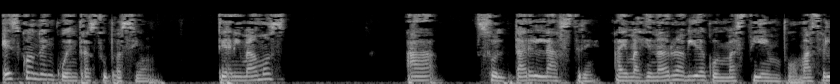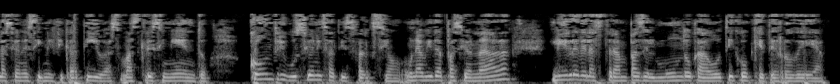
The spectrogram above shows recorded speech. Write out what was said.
es cuando encuentras tu pasión. Te animamos a soltar el lastre, a imaginar una vida con más tiempo, más relaciones significativas, más crecimiento, contribución y satisfacción, una vida apasionada, libre de las trampas del mundo caótico que te rodea.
